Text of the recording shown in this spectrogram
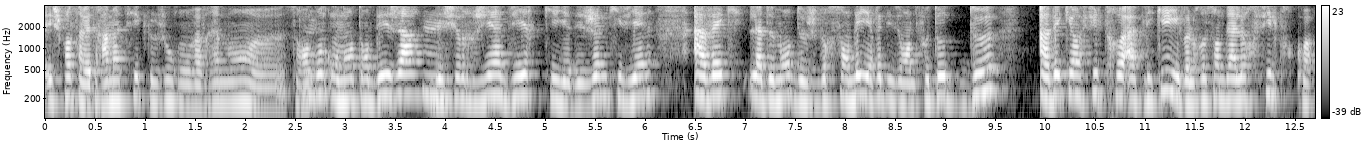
Et je pense que ça va être dramatique le jour où on va vraiment euh, se rendre compte. On entend déjà mm. des chirurgiens dire qu'il y a des jeunes qui viennent avec la demande de je veux ressembler. Et en fait, ils ont une photo d'eux avec un filtre appliqué ils veulent ressembler à leur filtre, quoi.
